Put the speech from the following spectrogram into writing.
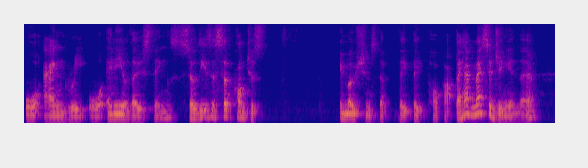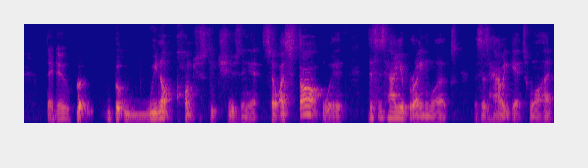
or angry or any of those things. So these are subconscious emotions that they, they pop up. They have messaging in there. They do. But but we're not consciously choosing it. So I start with this is how your brain works. This is how it gets wired.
